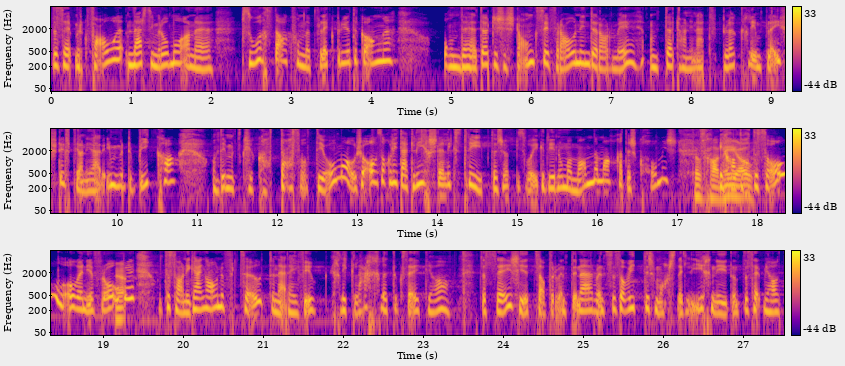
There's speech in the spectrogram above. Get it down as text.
Das hat mir gefallen. Und dann sind wir auch mal an einen Besuchstag von einem Pflegebrüder gegangen. Und äh, dort war ein Stand gewesen, Frauen in der Armee. Und dort habe ich dann die Blöckchen im Bleistift, die habe ich dann immer dabei gehabt. Und immer das Gefühl gehabt, das wollte ich auch mal. Schon auch so ein bisschen der Gleichstellungstrieb. Das ist etwas, was irgendwie nur Männer machen. Das ist komisch. Das kann ich ich kann auch. doch das auch, auch wenn ich eine Frau Ja. bin. Und das habe ich gerne allen erzählt. Und dann haben viele bisschen gelächelt und gesagt, ja, das sagst du jetzt, aber wenn du dann, wenn es so weit ist, machst du es gleich nicht. Und das hat mich halt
